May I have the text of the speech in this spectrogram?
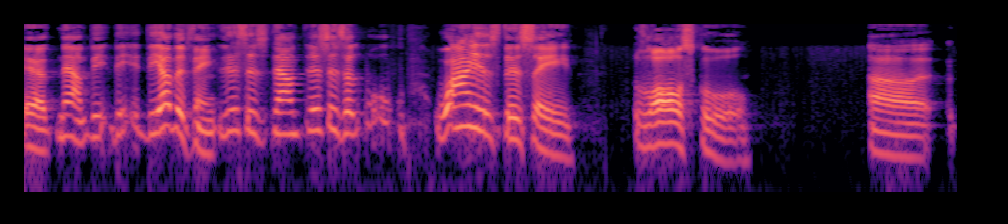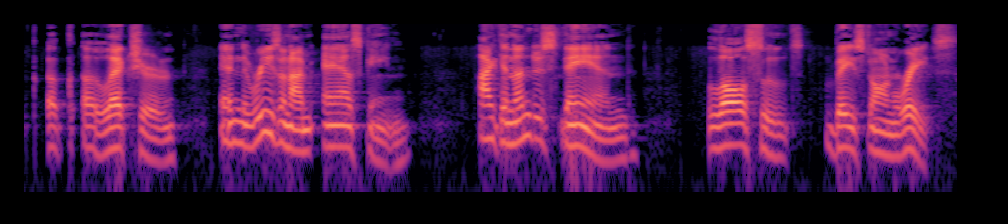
uh, now the, the the other thing. This is now this is a. Why is this a law school uh, a, a lecture? And the reason I'm asking, I can understand lawsuits based on race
